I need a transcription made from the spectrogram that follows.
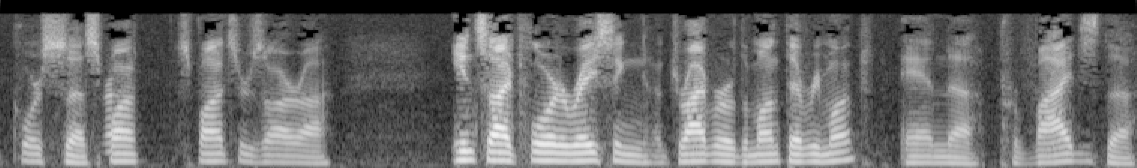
of course, uh, spon- sponsors our uh, Inside Florida Racing Driver of the Month every month, and uh, provides the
